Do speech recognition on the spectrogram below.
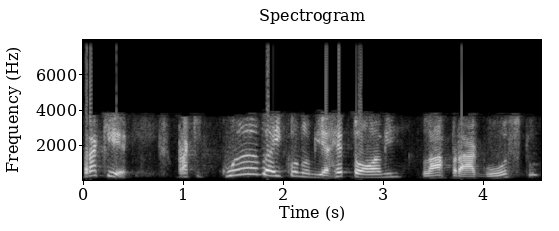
Para quê? Para que quando a economia retome, lá para agosto,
